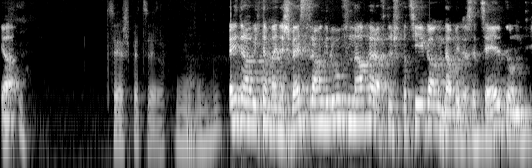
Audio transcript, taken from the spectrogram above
Ja. Sehr speziell. Mhm. Später habe ich dann meine Schwester angerufen nachher auf dem Spaziergang und habe ihr das erzählt und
